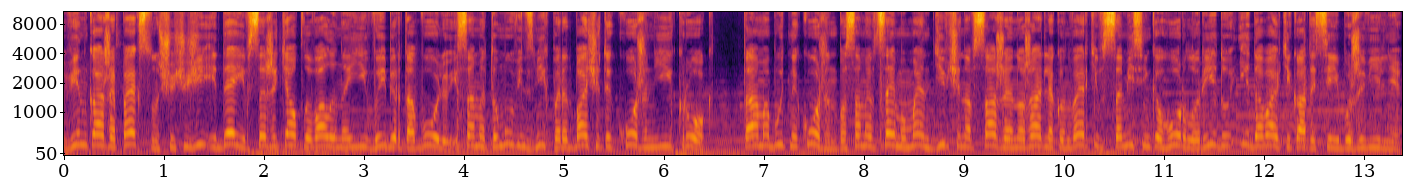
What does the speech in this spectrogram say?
Він каже Пекстон, що чужі ідеї все життя впливали на її вибір та волю, і саме тому він зміг передбачити кожен її крок. Та, мабуть, не кожен, бо саме в цей момент дівчина всаджує ножа для конвертів в самісіньке горло ріду і давай втікати з цієї божевільні.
